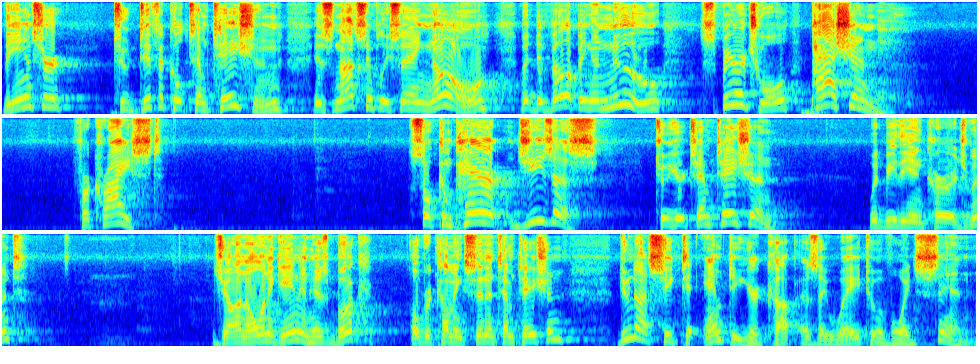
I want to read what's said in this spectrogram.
The answer to difficult temptation is not simply saying no, but developing a new spiritual passion for Christ. So compare Jesus to your temptation, would be the encouragement. John Owen, again, in his book, Overcoming Sin and Temptation, do not seek to empty your cup as a way to avoid sin.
